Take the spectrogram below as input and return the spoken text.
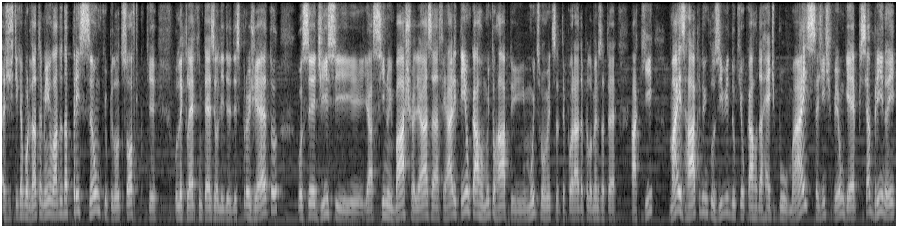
a gente tem que abordar também o lado da pressão que o piloto sofre, porque o Leclerc, em tese, é o líder desse projeto. Você disse, e assino embaixo, aliás, a Ferrari tem um carro muito rápido em muitos momentos da temporada, pelo menos até aqui, mais rápido, inclusive, do que o carro da Red Bull. Mas a gente vê um gap se abrindo aí.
